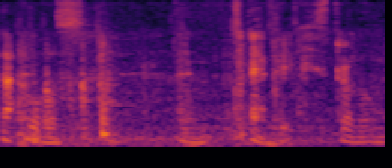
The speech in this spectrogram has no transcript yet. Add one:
that was an epic struggle.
